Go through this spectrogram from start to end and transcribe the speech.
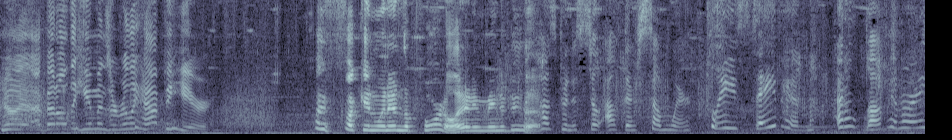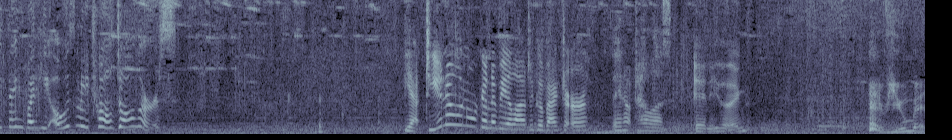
You know, I, I bet all the humans are really happy here. I fucking went in the portal. I didn't even mean to do that. My husband is still out there somewhere. Please save him. I don't love him or anything, but he owes me twelve dollars. Yeah, do you know when we're gonna be allowed to go back to Earth? They don't tell us anything. Have you met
